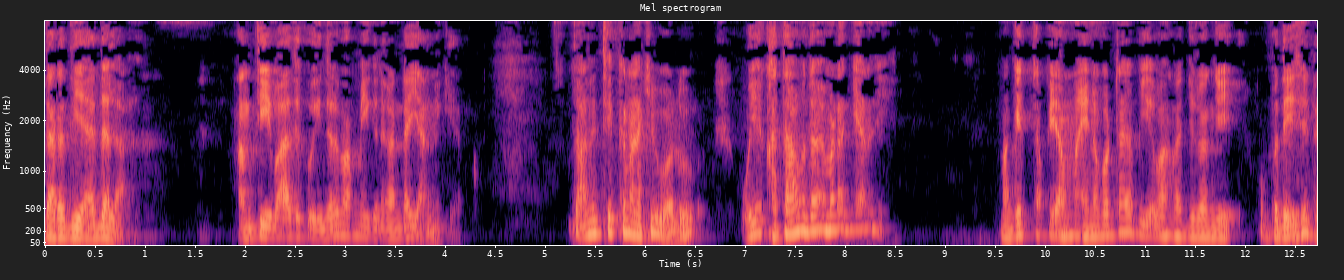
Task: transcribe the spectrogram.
දරදී ඇදලා අන්තිවාදිකෝ ඉඳලා මම ඉගෙන ගන්නයි යන්නේ කියලා. අනිත් එක්කනා කිව්වලු ඔය කතාවම තමයි මට කියන්නේ. මගෙත් අපේ අම්මා එනකොට පියවහ රජුලන්ගේ උපදේශයට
